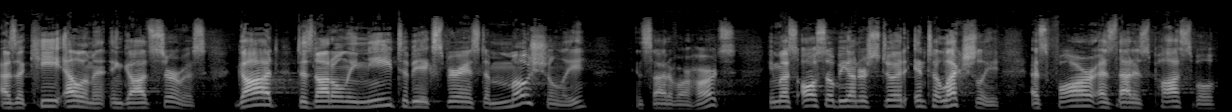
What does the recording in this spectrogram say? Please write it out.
as a key element in God's service. God does not only need to be experienced emotionally inside of our hearts, He must also be understood intellectually as far as that is possible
